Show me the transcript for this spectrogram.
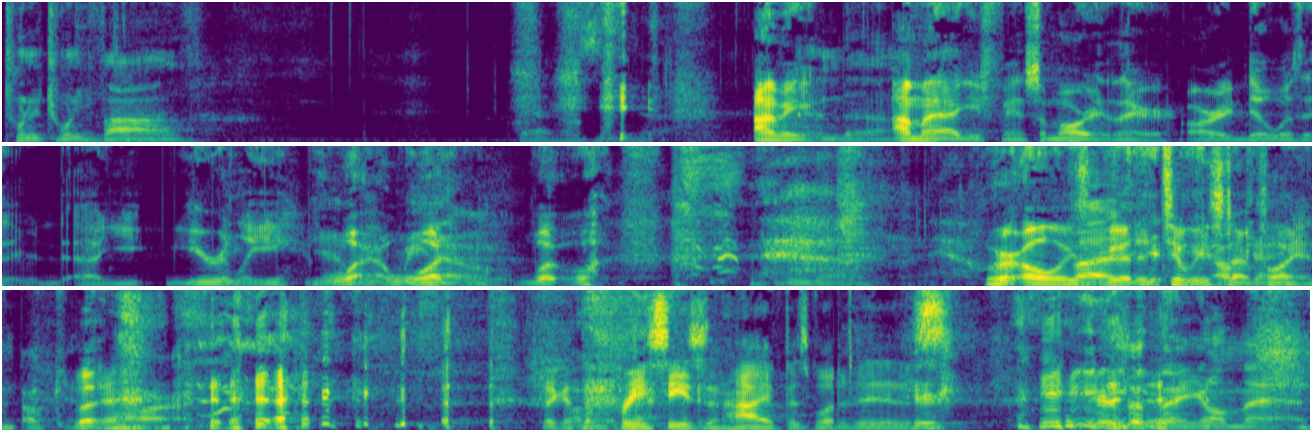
2025. yeah, it's- I mean, And, uh, I'm an Aggie fan, so I'm already there. I already deal with it uh, y- yearly. Yeah, what? we- we what, know. what? What? You know. We're always But good until we start okay, playing. Okay, But all right. they got the preseason hype, is what it is. Here's the thing on that.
